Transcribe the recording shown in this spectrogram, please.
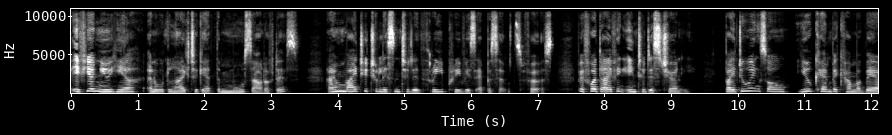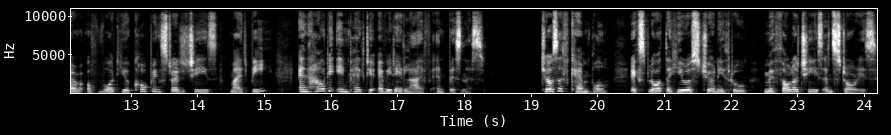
If you're new here and would like to get the most out of this, I invite you to listen to the three previous episodes first before diving into this journey. By doing so, you can become aware of what your coping strategies might be and how they impact your everyday life and business. Joseph Campbell explored the hero's journey through mythologies and stories,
